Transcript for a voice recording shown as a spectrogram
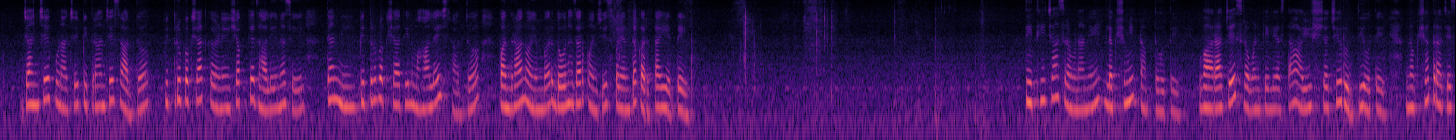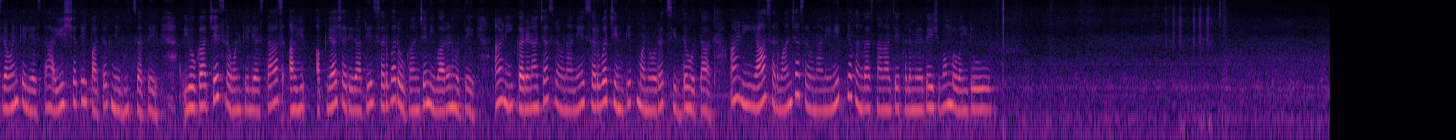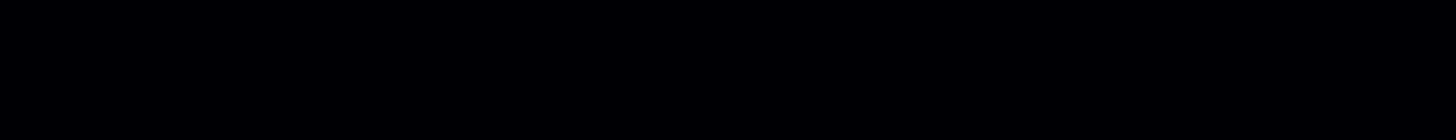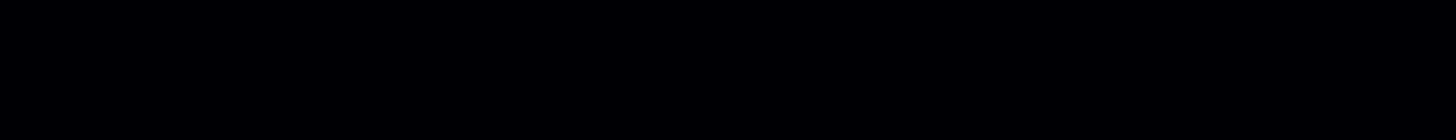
ज्यांचे कुणाचे पित्रांचे श्राद्ध पितृपक्षात करणे शक्य झाले नसेल त्यांनी पितृपक्षातील महालय श्राद्ध पंधरा नोव्हेंबर दोन हजार पंचवीसपर्यंत करता येते. तिथीच्या श्रवणाने लक्ष्मी प्राप्त होते. वाराचे श्रवण केले असता आयुष्याची वृद्धी होते. नक्षत्राचे श्रवण केले असता आयुष्यातील पातक निघून जाते. योगाचे श्रवण केले असता आयु आपल्या शरीरातील सर्व रोगांचे निवारण होते आणि कर्णाच्या श्रवणाने सर्व चिंतित मनोरथ सिद्ध होतात आणि या सर्वांच्या श्रवणाने नित्य गंगास्नानाचे फल मिळते. शुभम भवंतू.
